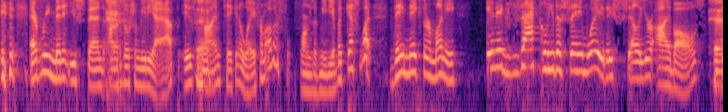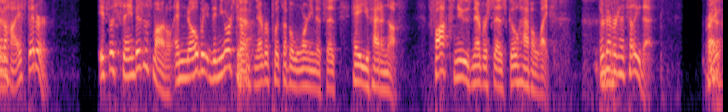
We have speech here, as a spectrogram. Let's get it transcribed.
Every minute you spend on a social media app is time taken away from other f- forms of media. But guess what? They make their money in exactly the same way. They sell your eyeballs yeah. to the highest bidder. It's the same business model. And nobody, the New York Times Yeah. never puts up a warning that says, hey, you've had enough. Fox News never says, go have a life. They're never going to tell you that. Right? Yeah.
